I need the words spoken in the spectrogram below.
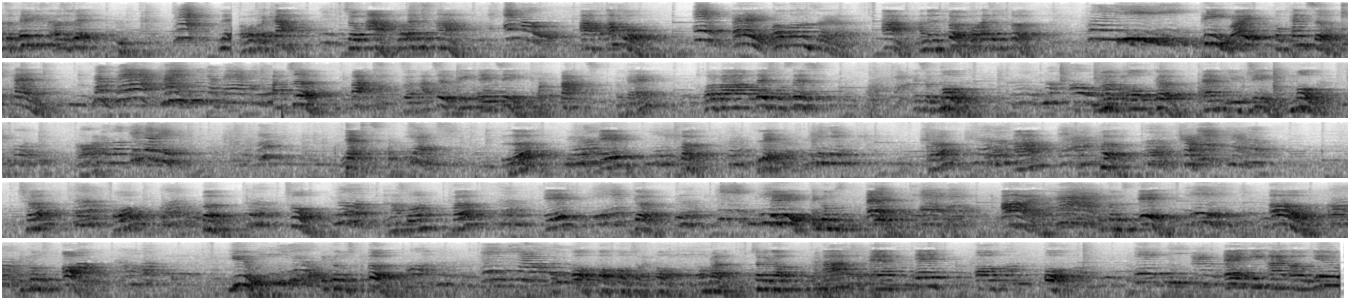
That's a pig, isn't it? That's a lip. Cat. Lip. Oh, what's on a cat? So A. What letter is A? Apple. A for apple. A. Hey, well done, Sarah. A. And then P. What letter is P? P. P, right? For pencil. Pen. The bat. I do the bat. Bat. Bat. So at B-A-T. Bat. Okay? What about this? What's this? It's a mug. Mug. M-U-G. Mug. Italy. Jet. Jet. L. E. P. Lip. T. O. B. Toe. And last one. P. E. G. P becomes N. I becomes in. O becomes O. U becomes U. Oh, so we go R, F, A, O, O. A, E, I, O, U.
